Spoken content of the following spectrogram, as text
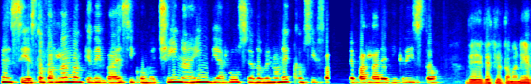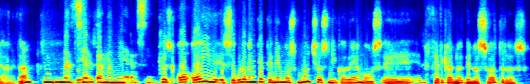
Eh sì, sto parlando anche dei paesi come Cina, India, Russia, dove non è così facile parlare di Cristo. De, de, cierta manera, ¿verdad? De cierta manera, sí. Entonces, hoy seguramente tenemos muchos Nicodemos eh, cerca de nosotros.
